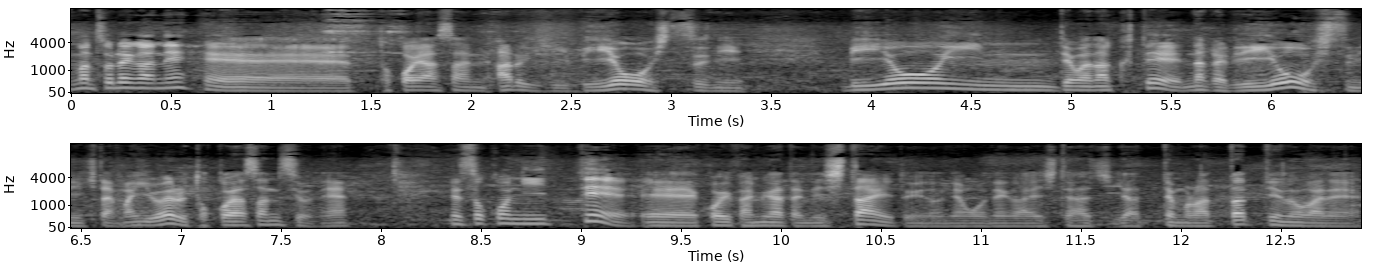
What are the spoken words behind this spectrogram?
まあ、それがね、えー、床屋さんにある日美容室に美容院ではなくてなんか理容室に行きたい、まあ、いわゆる床屋さんですよね。でそこに行って、えー、こういう髪型にしたいというのを、ね、お願いしてやってもらったっていうのがね、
